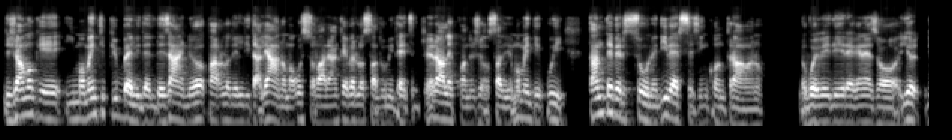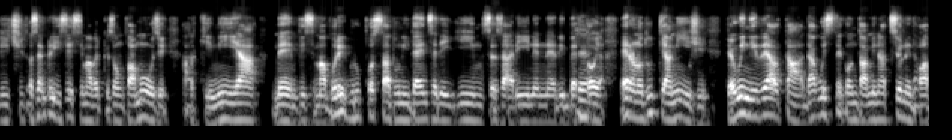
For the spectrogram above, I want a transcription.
diciamo che i momenti più belli del design, io parlo dell'italiano, ma questo vale anche per lo statunitense in generale, quando ci sono stati dei momenti in cui tante persone diverse si incontravano lo puoi vedere, che ne so, io li cito sempre gli stessi, ma perché sono famosi, Alchimia, Memphis, ma pure il gruppo statunitense degli IMS, Sarinen, Sì. Ribertoia, erano tutti amici, cioè quindi in realtà da queste contaminazioni, da,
